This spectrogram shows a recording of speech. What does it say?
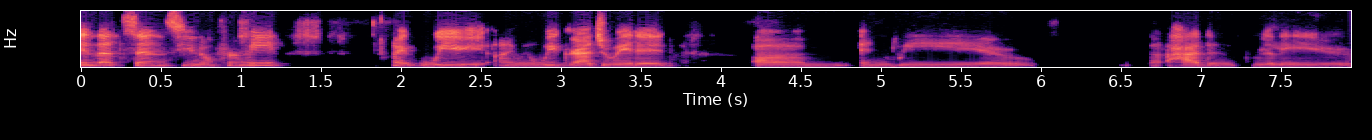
in that sense, you know, for me, like we, I mean, we graduated, um, and we hadn't really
